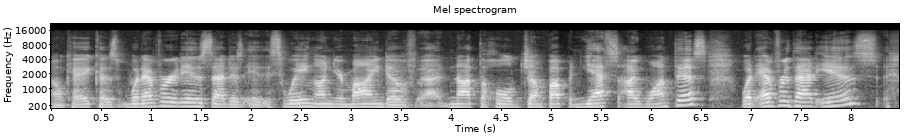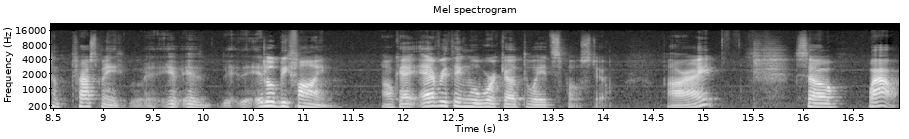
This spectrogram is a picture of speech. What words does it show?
Okay, because whatever it is that is, is weighing on your mind of uh, not the whole jump up and yes, I want this, whatever that is, trust me, it, it, it'll be fine. Okay, everything will work out the way it's supposed to. All right, so wow.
